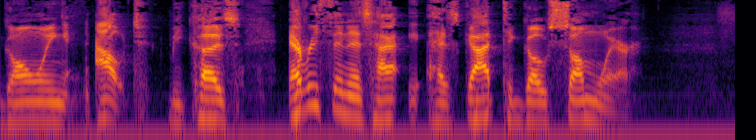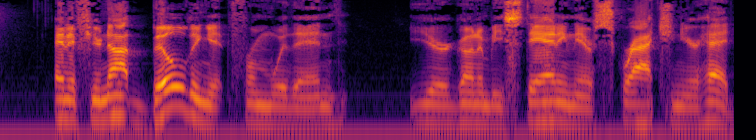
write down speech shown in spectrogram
going out because everything has ha- has got to go somewhere. And if you're not building it from within, you're going to be standing there scratching your head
